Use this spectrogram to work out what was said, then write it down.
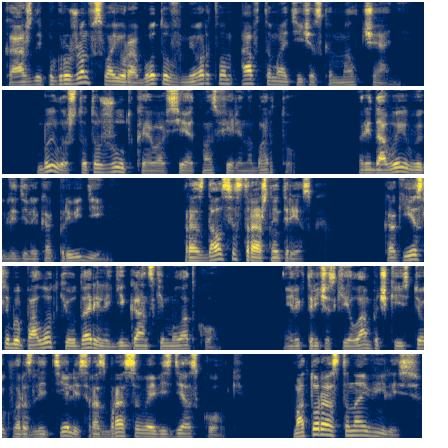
Каждый погружен в свою работу в мертвом автоматическом молчании. Было что-то жуткое во всей атмосфере на борту. Рядовые выглядели как привидения. Раздался страшный треск. Как если бы по лодке ударили гигантским молотком. Электрические лампочки и стекла разлетелись, разбрасывая везде осколки. Моторы остановились.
